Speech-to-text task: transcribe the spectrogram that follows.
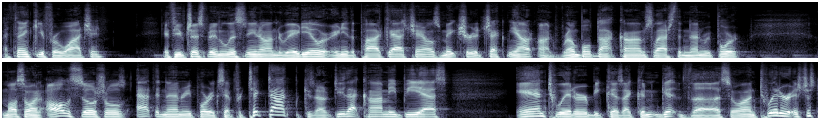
I thank you for watching. If you've just been listening on the radio or any of the podcast channels, make sure to check me out on rumble.com slash the Nunn Report. I'm also on all the socials at the Nunn Report, except for TikTok because I don't do that commie BS, and Twitter because I couldn't get the. So on Twitter, it's just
